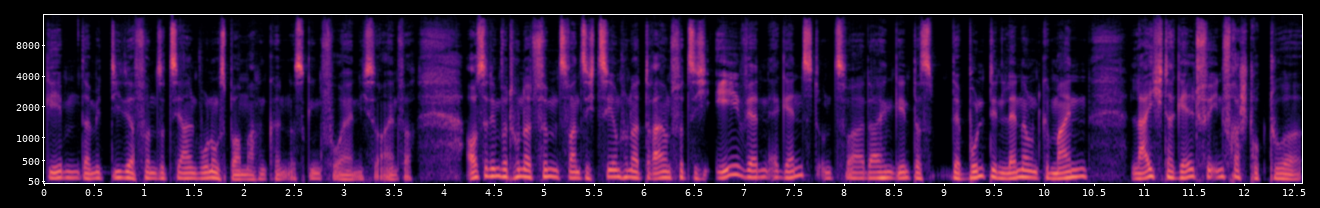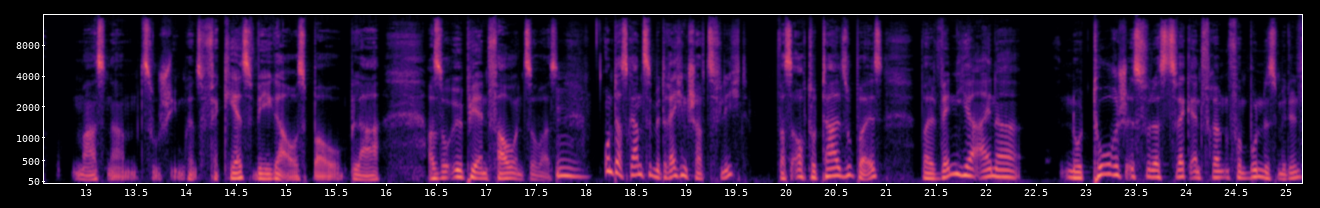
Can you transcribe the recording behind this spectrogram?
geben, damit die davon sozialen Wohnungsbau machen können. Das ging vorher nicht so einfach. Außerdem wird 125c und 143e werden ergänzt und zwar dahingehend, dass der Bund den Ländern und Gemeinden leichter Geld für Infrastrukturmaßnahmen zuschieben kann. Also Verkehrswegeausbau, bla. Also ÖPNV und sowas. Mhm. Und das Ganze mit Rechenschaftspflicht, was auch total super ist, weil wenn hier einer notorisch ist für das Zweckentfremden von Bundesmitteln,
